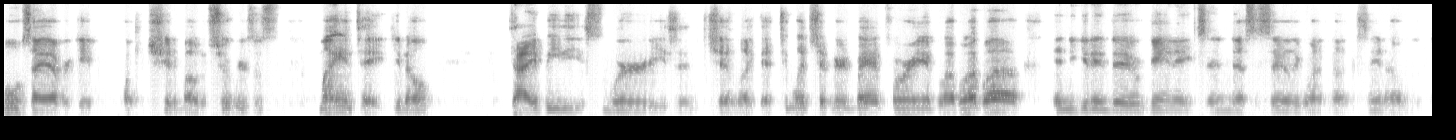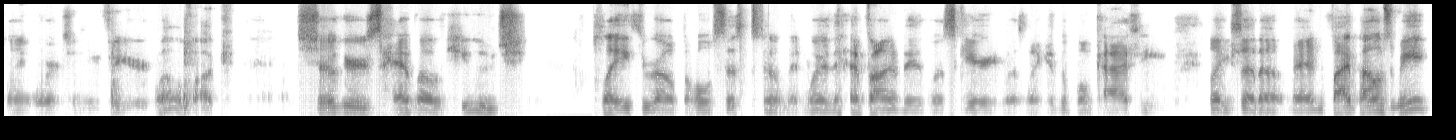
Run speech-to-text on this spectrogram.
most I ever gave shit about the sugars was my intake. You know, diabetes worries and shit like that. Too much sugar is bad for you, blah, blah, blah. And you get into organics and necessarily want to understand how the plant works, and you figure, well, fuck, sugars have a huge play throughout the whole system. And where they found it was scary was like in the Bokashi like setup, man. Five pounds of meat,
